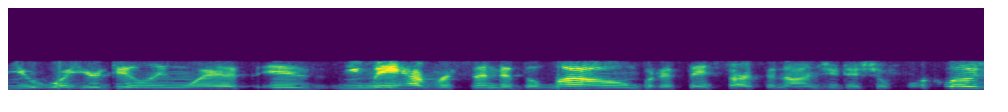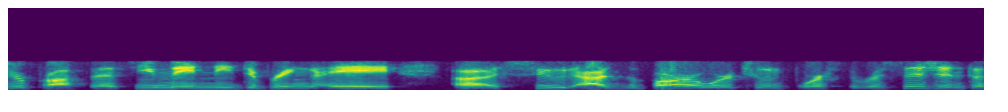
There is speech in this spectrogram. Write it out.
you, what you're dealing with is you may have rescinded the loan, but if they start the non-judicial foreclosure process, you may need to bring a uh, suit as the borrower to enforce the rescission to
